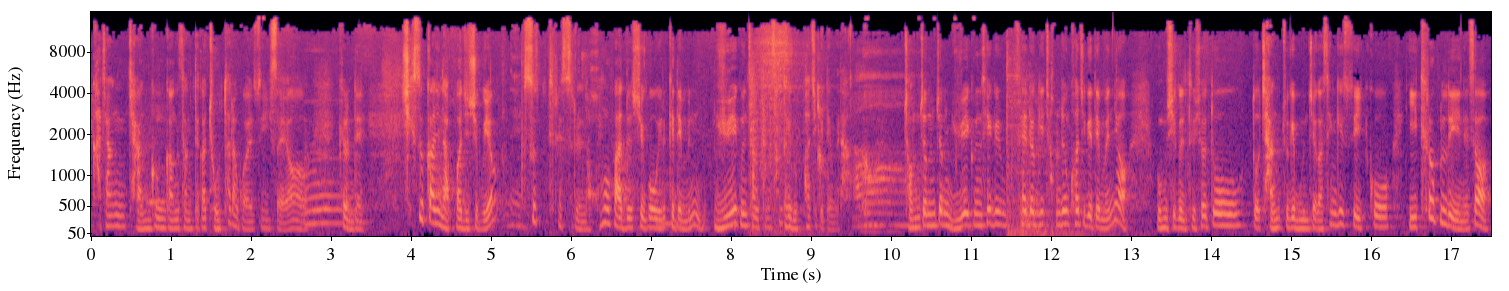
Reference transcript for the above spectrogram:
가장 장 건강 상태가 좋다라고 할 수 있어요. 음. 그런데 식습관이 나빠지시고요. 네. 스트레스를 너무 받으시고 이렇게 되면 유해균 상태가 상당히 높아지게 됩니다. 아. 점점점 유해균 세균 세력이 점점 커지게 되면요 음식을 드셔도 또 장 쪽에 문제가 생길 수 있고 이 트러블로 인해서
